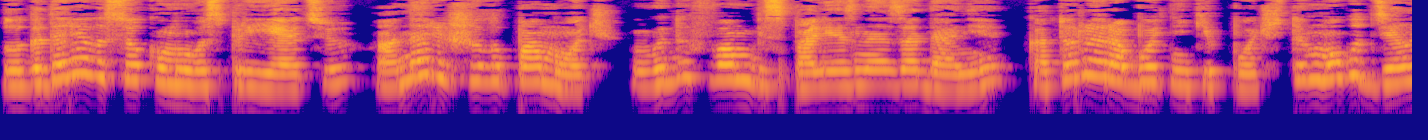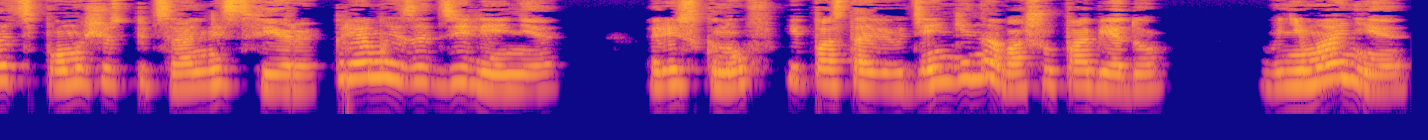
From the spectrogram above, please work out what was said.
Благодаря высокому восприятию она решила помочь, выдав вам бесполезное задание, которое работники почты могут делать с помощью специальной сферы, прямо из отделения, рискнув и поставив деньги на вашу победу. Внимание!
